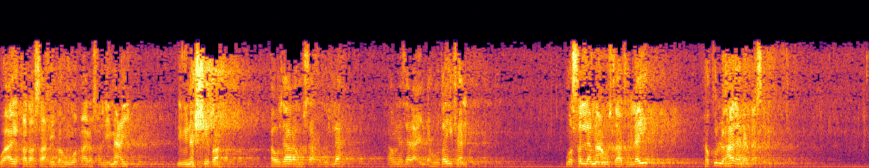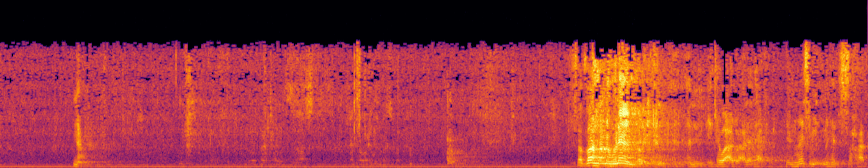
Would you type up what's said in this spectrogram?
وأيقظ صاحبه وقال صل معي لينشطه أو زاره صاحب له أو نزل عنده ضيفا وصلى معه صلاة الليل فكل هذا لا بأس به نعم فالظاهر أنه لا ينبغي أن أن يتواعدوا على ذلك لأنه ليس من هذه الصحابة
